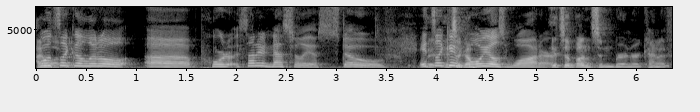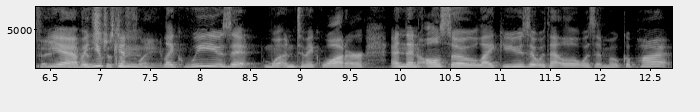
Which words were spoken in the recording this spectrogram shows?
I well, it's like it. a little uh port. It's not necessarily a stove. It's like It's it like a- boils water. it's a bunsen burner kind of thing Yeah, Like, but it's you just a can flame. like we use it one to make water, and then also like you use it with that little was it moka pot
